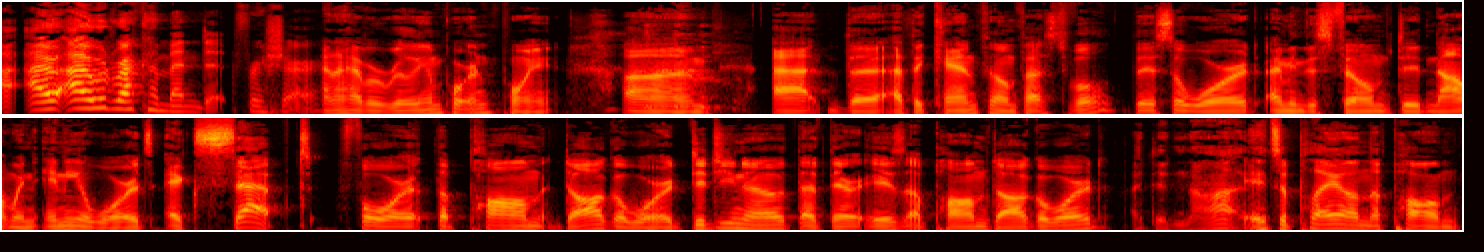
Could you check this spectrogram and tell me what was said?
I, I would recommend it for sure. And I have a really important point. Um, at the at the Cannes Film Festival, this award, I mean, this film did not win any awards except for the Palm Dog Award. Did you know that there is a Palm Dog Award? I did not. It's a play on the Palme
